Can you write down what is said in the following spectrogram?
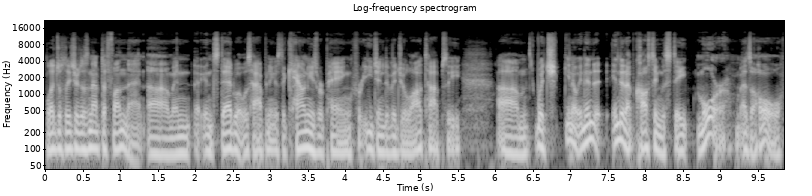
The legislature doesn't have to fund that, um, and instead, what was happening is the counties were paying for each individual autopsy, um, which you know it ended, ended up costing the state more as a whole.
